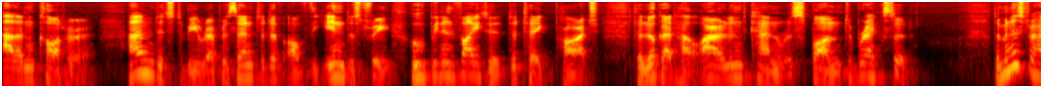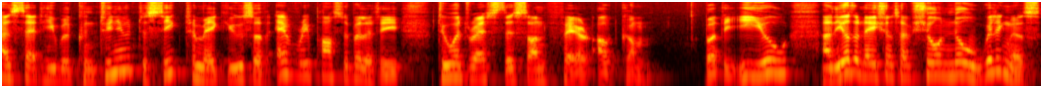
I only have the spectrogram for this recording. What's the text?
Alan Cotter and it's to be representative of the industry who've been invited to take part to look at how Ireland can respond to Brexit. The Minister has said he will continue to seek to make use of every possibility to address this unfair outcome. But the EU and the other nations have shown no willingness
